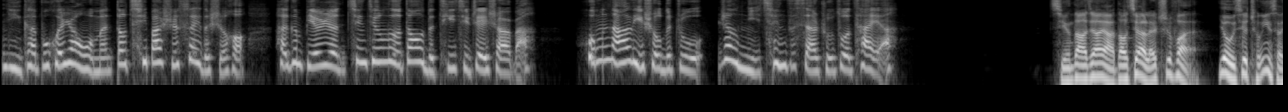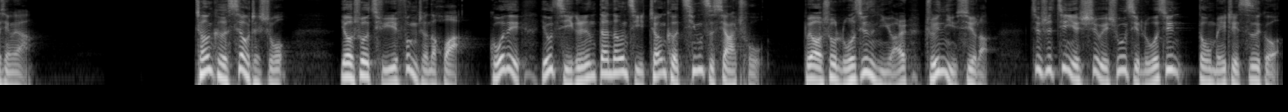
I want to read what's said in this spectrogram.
你该不会让我们到七八十岁的时候，还跟别人津津乐道的提起这事儿吧？我们哪里受得住让你亲自下厨做菜呀？”请大家呀到家里来吃饭，要有些诚意才行呀。张可笑着说：“要说曲意奉承的话，国内有几个人担当起张克亲自下厨？不要说罗军的女儿、准女婿了，就是建业市委书记罗军都没这资格。”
